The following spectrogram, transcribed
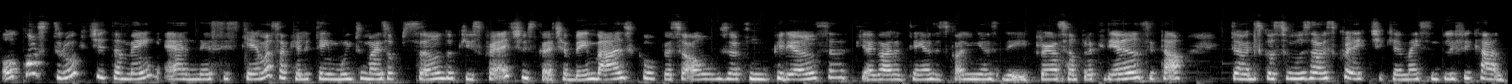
O Construct também é nesse esquema, só que ele tem muito mais opção do que o Scratch. O Scratch é bem básico, o pessoal usa com criança, que agora tem as escolinhas de programação para criança e tal. Então eles costumam usar o Scratch, que é mais simplificado.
